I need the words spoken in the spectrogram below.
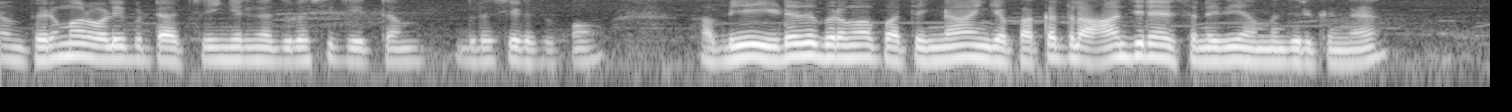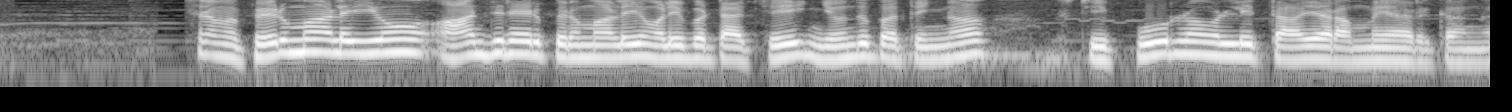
நம்ம பெருமாள் வழிபட்டாச்சு. இங்கே இருங்க துளசி தீர்த்தம் துளசி எடுத்துப்போம். அப்படியே இடதுபுறமாக பார்த்தீங்கன்னா இங்கே பக்கத்தில் ஆஞ்சநேயர் சன்னதி அமைஞ்சிருக்குங்க. சரி நம்ம பெருமாளையும் ஆஞ்சநேயர் பெருமாளையும் வழிபட்டாச்சு. இங்கே வந்து பார்த்தீங்கன்னா ஸ்ரீ பூர்ணவள்ளி தாயார் அம்மையார் இருக்காங்க.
